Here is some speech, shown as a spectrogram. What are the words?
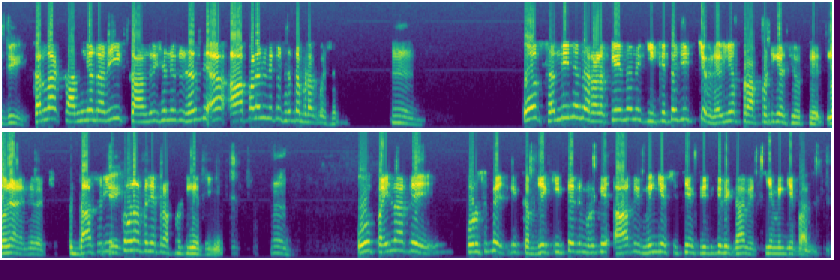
ਜੀ। ਕੱਲਾ ਕਾਲੀਆਂ ਦਾ ਨਹੀਂ ਕਾਂਗਰਸ ਨੇ ਨਿਕਲ ਸਕਦਾ ਆ- ਆਪ ਵਾਲੇ ਵੀ ਨਿਕਲ ਸਕਦਾ ਬੜਾ ਕੁਝ ਹੂੰ। ਉਹ ਸੰਨੀ ਨੇ ਨਾਲ ਰਲ ਕੇ ਇਹਨਾਂ ਨੇ ਕੀ ਕੀਤਾ ਜੀ ਝਗੜੇ ਵਾਲੀਆਂ ਪ੍ਰਾਪਰਟੀਆਂ ਸੀ ਉੱਥੇ ਲੁਧਿਆਣੇ ਦੇ ਵਿੱਚ। 10 ਜੀ। ਜਿਹੜੀਆਂ ਕਰੋੜਾਂ ਰੁਪਏ ਦੀਆਂ ਪ੍ਰਾਪਰਟੀਆਂ ਸੀਗੀਆਂ। ਹੂੰ। ਉਹ ਪਹਿਲਾਂ ਤੇ ਪੁਲਿਸ ਭੇਜ ਕੇ ਕਬਜ਼ੇ ਕੀਤੇ ਤੇ ਮੁੜ ਕੇ ਆਪ ਹੀ ਮਹਿੰਗੀਆਂ ਸਿੱਟੀਆਂ ਖਰੀਦ ਕੇ ਤੇ ਗਾਂ ਵੇਚੀਆਂ ਮਹਿੰਗੇ ਪਾ ਦਿੱਤੀਆਂ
